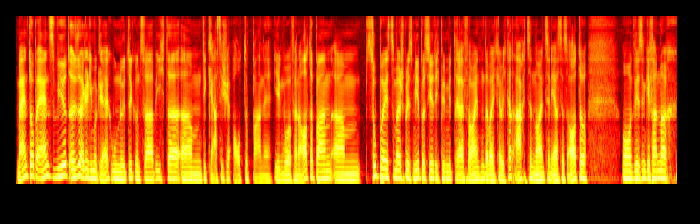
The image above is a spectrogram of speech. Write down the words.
Mein Top 1 wird, also eigentlich immer gleich unnötig, und zwar habe ich da ähm, die klassische Autobahn. Irgendwo auf einer Autobahn. Ähm, super ist zum Beispiel, ist mir passiert, ich bin mit drei Freunden, da war ich glaube ich gerade 18, 19, erstes Auto. Und wir sind gefahren nach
